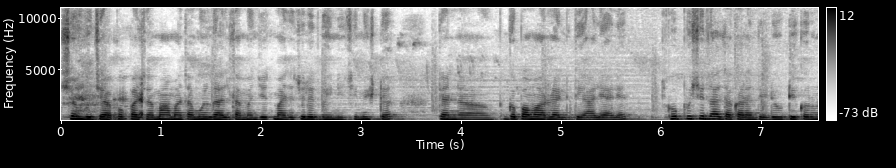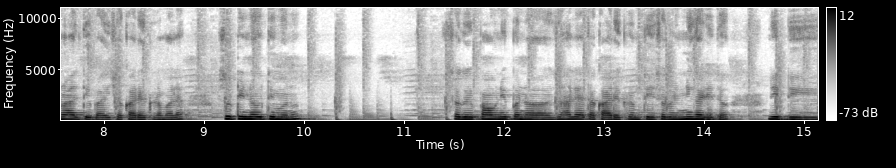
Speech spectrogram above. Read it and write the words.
शंभूच्या पप्पाच्या मामाचा मुलगा आलता म्हणजेच माझ्या चुलत बहिणीचे मिस्टर. त्यांना गप्पा मारू लागली ते आले आले. खूप उशीर झालता कारण ते ड्युटी करून आले ते बाईच्या कार्यक्रमाला. सुट्टी नव्हती म्हणून. सगळे पाहुणे पण झाले आता कार्यक्रम ते सगळे निघाले तर. दिदी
